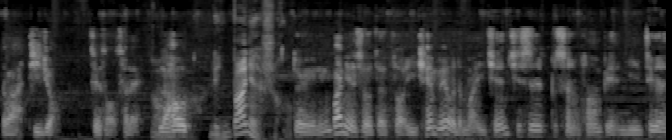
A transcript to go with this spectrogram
对吧？踢脚再造出来。哦然后零八年的时候，对，零八年的时候再造，以前没有的嘛。以前其实不是很方便，你这个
